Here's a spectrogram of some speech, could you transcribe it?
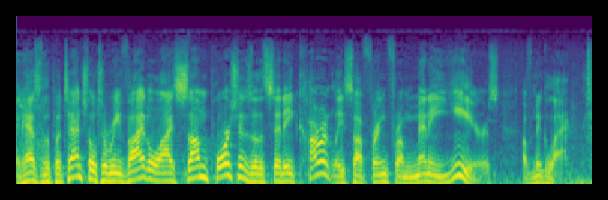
it has the potential to revitalize some portions of the city currently suffering from many years of neglect.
